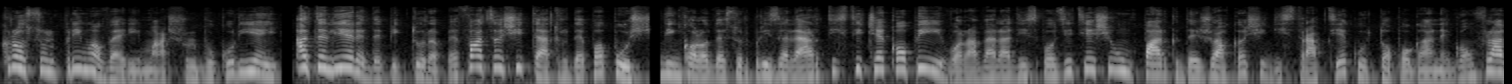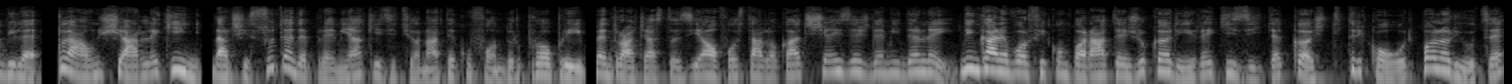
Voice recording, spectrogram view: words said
crossul primăverii, marșul bucuriei, ateliere de pictură pe față și teatru de păpuși. Dincolo de surprizele artistice, copiii vor avea la dispoziție și un parc de joacă și distracție cu topogane gonflabile, clown și arlechini, dar și sute de premii achiziționate cu fonduri proprii. Pentru această zi au fost alocați 60.000 de lei, din care vor fi cumpărate jucării, rechizite, căști, tricouri, pălăriuțe,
